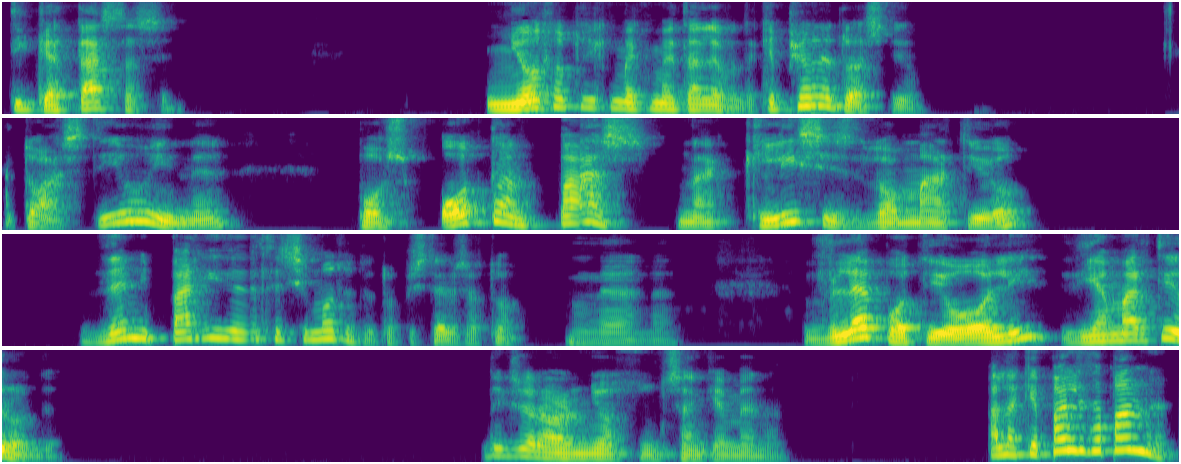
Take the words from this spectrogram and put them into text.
την κατάσταση, νιώθω ότι με εκμεταλλεύονται. Και ποιο είναι το αστείο; Το αστείο είναι πως όταν πας να κλείσεις δωμάτιο, δεν υπάρχει διαθεσιμότητα, το πιστεύεις αυτό; Ναι, ναι. Βλέπω ότι όλοι διαμαρτύρονται. Δεν ξέρω αν νιώθουν σαν και εμένα. Αλλά και πάλι θα πάνε.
